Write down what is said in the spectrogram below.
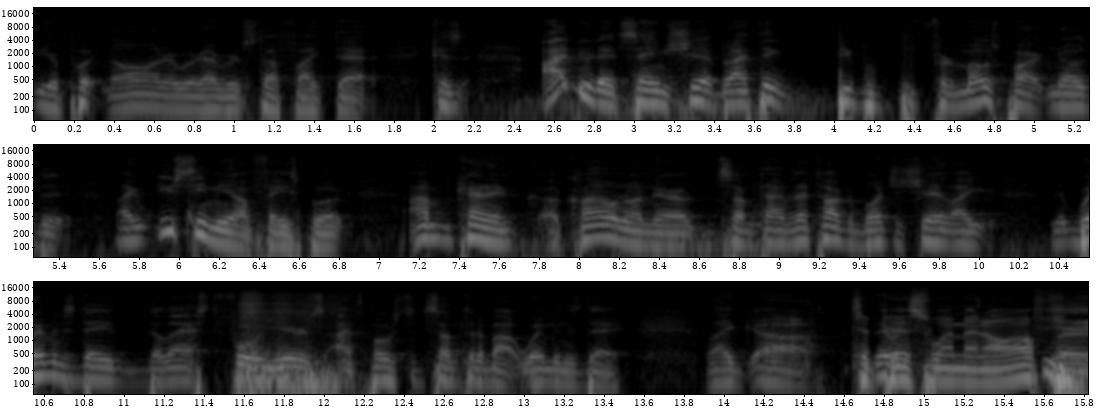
you're putting on or whatever and stuff like that. Because I do that same shit, but I think people for the most part know that. Like you see me on Facebook, I'm kind of a clown on there. Sometimes I talk a bunch of shit. Like the Women's Day, the last four years, I've posted something about Women's Day. Like uh, to they were- piss women off, or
